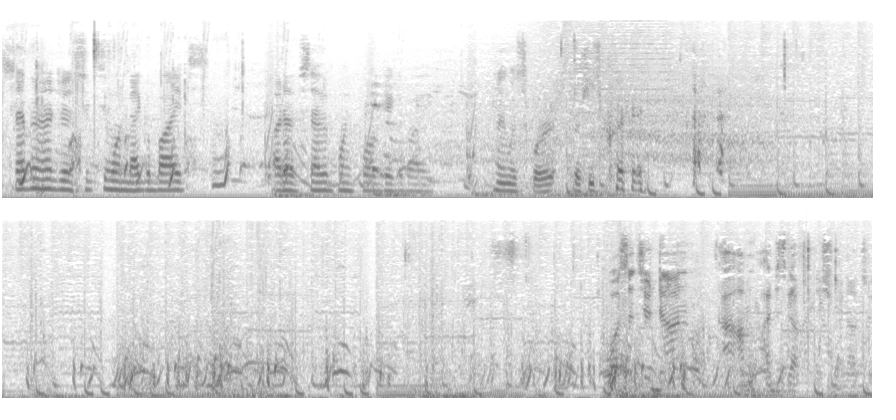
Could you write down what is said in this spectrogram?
761 megabytes out of 7.4 gigabytes. Playing with Squirt, Hershey Squirt. Well, since you're done, I, I'm, I just got finished right now too.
